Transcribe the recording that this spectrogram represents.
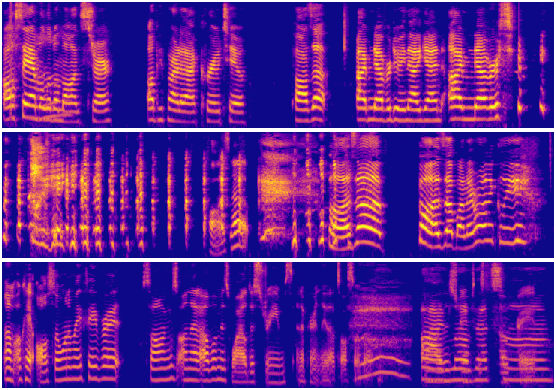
I'll say I'm a little Um, monster. I'll be part of that crew too. Paws up. I'm never doing that again. I'm never. Doing that. Okay. Paws up. Paws up. Paws up. Unironically. Um, okay, also one of my favorite songs on that album is Wildest Dreams, and apparently that's also about. I love Dreams that so great. song.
